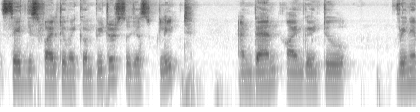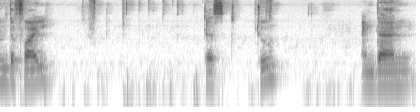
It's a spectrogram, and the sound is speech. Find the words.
save this file to my computer so just click and then i'm going to rename the file. Test2 and then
